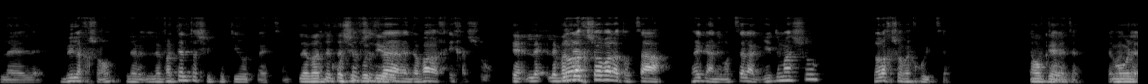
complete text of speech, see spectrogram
ל- ל- בלי לחשוב, ל- לבטל את השיפוטיות בעצם. לבטל אני את חושב השיפוטיות. שזה הדבר הכי חשוב. כן, לא לבטל... לחשוב על התוצאה. רגע, אני רוצה להגיד משהו, לא לחשוב איך הוא יצא. אוקיי, זה. מעולה.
